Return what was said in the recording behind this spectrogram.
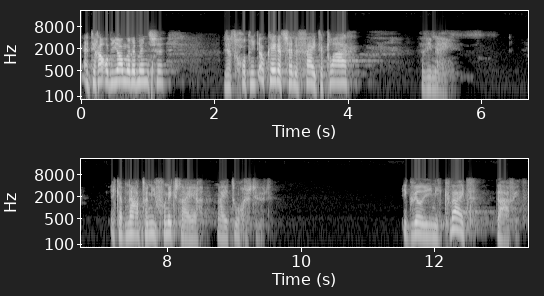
en tegen al die andere mensen. Dan zegt God niet, oké, dat zijn de feiten klaar. Zegt hij, nee. Ik heb Nathan niet voor niks naar je, naar je toegestuurd. Ik wil je niet kwijt, David.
